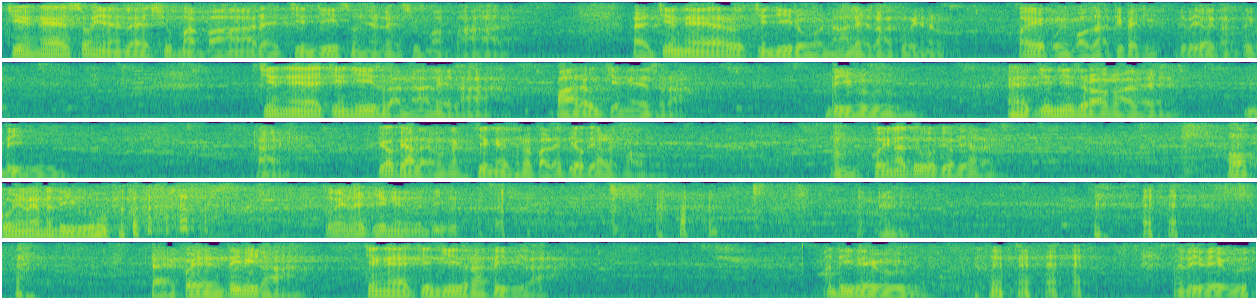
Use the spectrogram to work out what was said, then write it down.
ကျင်ငယ်စွန့်ရင်လည်းရှုမှတ်ပါတဲ့ကျင်ကြီးစွန့်ရင်လည်းရှုမှတ်ပါတဲ့အဲကျင်ငယ်တို့ကျင်ကြီးတို့နားလည်လားကိုရင်တို့ဟောရဲ့ကိုရင်ပေါ့စားဒီဘက်ကြီးဒီဘက်ရောက်တဲ့သူ ကျင်ငယ်ကျင်ကြီးဆိုတာနားလဲလားဘာတော့ကျင်ငယ်ဆိုတာမသိဘူးအဲကျင်ကြီးဆိုတာဘာလဲမသိဘူးကဲပြောပြလိုက်ဟောကကျင်ငယ်ဆိုတာဘာလဲပြောပြလိုက်ပါဦးอืมကိုရင်ကသူ့ကိုပြောပြလိုက်ဩကိုရင်လည်းမသိဘူးကိုရင်လည်းကျင်ငယ်မသိဘူး အဲကိုရင်သိပြီလားကျင်ငယ်ကျင်ကြီးဆိုတာသိပြီလားမသိသေးဘူးမသိသေးဘူး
